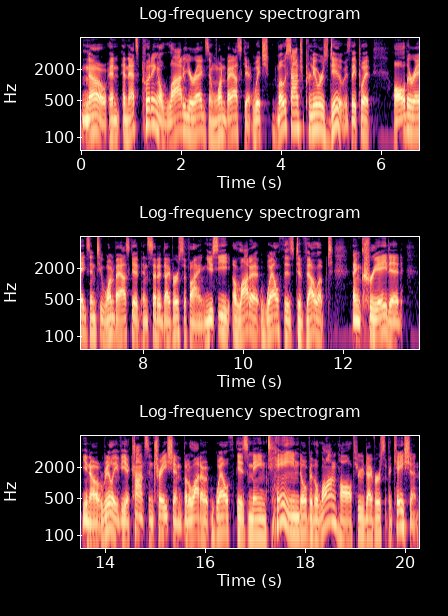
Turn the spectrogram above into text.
No, and and that's putting a lot of your eggs in one basket, which most entrepreneurs do is they put all their eggs into one basket instead of diversifying. You see a lot of wealth is developed and created, you know, really via concentration, but a lot of wealth is maintained over the long haul through diversification.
